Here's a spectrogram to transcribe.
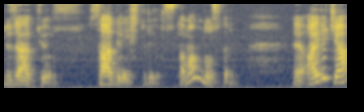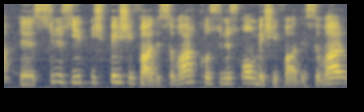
düzeltiyoruz. Sadeleştiriyoruz. Tamam mı dostlarım? E, ayrıca e, sinüs 75 ifadesi var. Kosinüs 15 ifadesi var.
